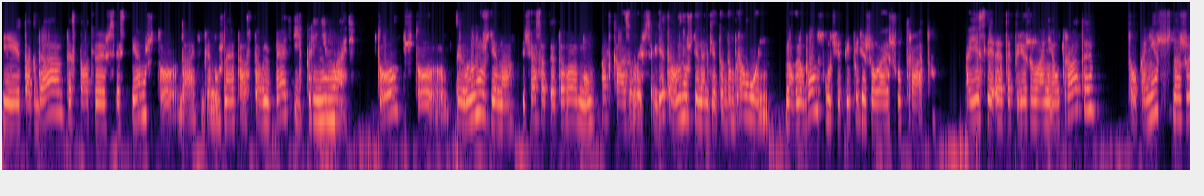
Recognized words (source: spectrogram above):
И тогда ты сталкиваешься с тем, что да, тебе нужно это оставлять и принимать то, что ты вынуждена сейчас от этого ну, отказываешься. Где-то вынуждена, где-то добровольно. Но в любом случае ты переживаешь утрату. А если это переживание утраты, то, конечно же,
